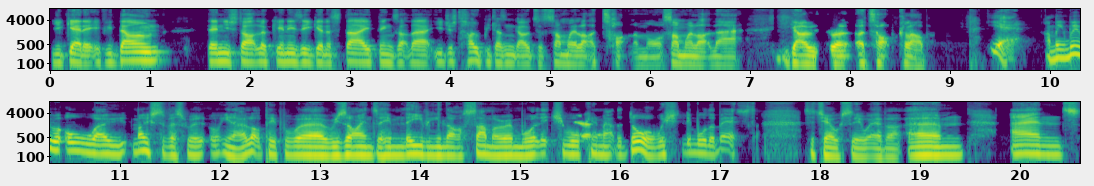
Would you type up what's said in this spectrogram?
you get it. If you don't, then you start looking, is he going to stay? Things like that. You just hope he doesn't go to somewhere like a Tottenham or somewhere like that. He goes to a, a top club. yeah. I mean, we were all uh, most of us were, you know, a lot of people were resigned to him leaving last summer, and were literally walking him out the door, wishing him all the best to Chelsea or whatever. Um, and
